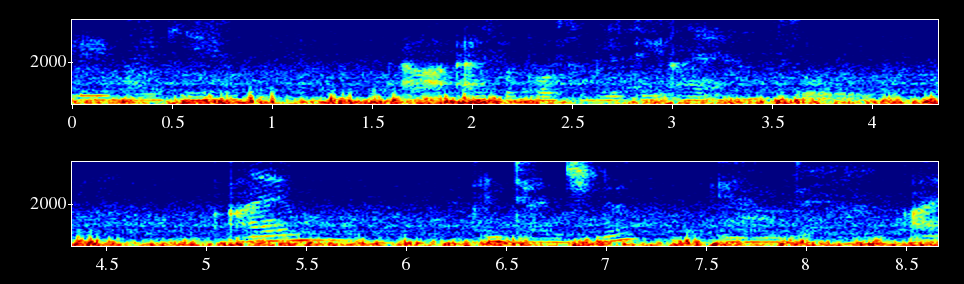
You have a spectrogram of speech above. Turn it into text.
play my game uh, as the possibility I am. So I am intentional and I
